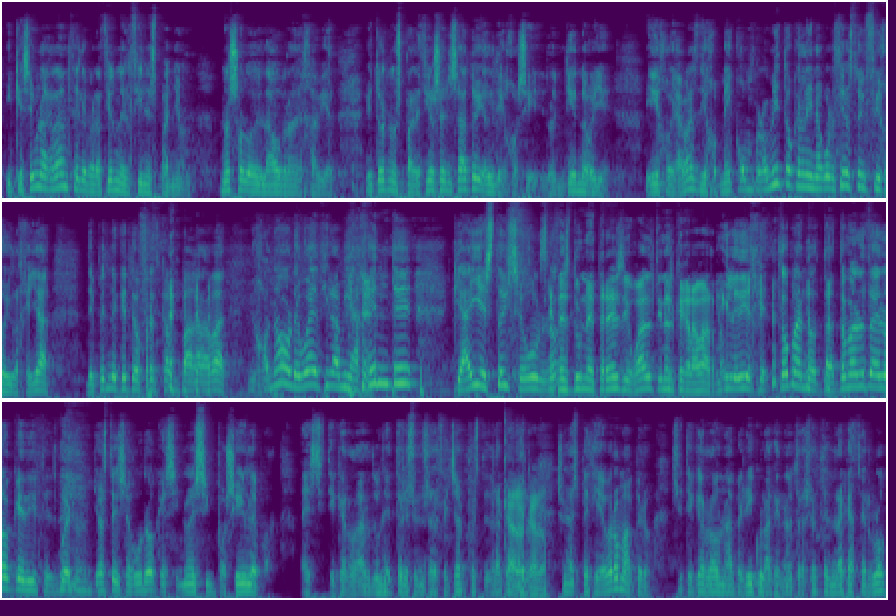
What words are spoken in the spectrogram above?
y que sea una gran celebración del cine español, no solo de la obra de Javier. Entonces nos pareció sensato y él dijo, sí, lo entiendo, oye. Y dijo, y además dijo, me comprometo que en la inauguración estoy fijo. Y le dije, ya, depende que te ofrezcan para grabar. Dijo, no, le voy a decir a mi agente que ahí estoy seguro. Si ¿no? haces de un E3 igual tienes que grabar, ¿no? Y le dije, toma nota, toma nota de lo que dices. Bueno, yo estoy seguro que si no es imposible, pues, eh, si tiene que rodar de un E3 en esas fechas, pues tendrá que Claro, hacer. claro. Es una especie de broma, pero si tiene que rodar una película que en otras fechas tendrá que hacerlo,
